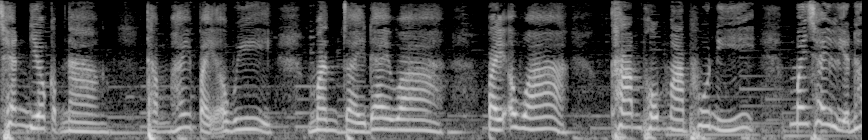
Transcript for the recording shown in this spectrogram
เช่นเดียวกับนางทำให้ไปอวีมั่นใจได้ว่า ไปอวา ข้ามภพมาผู้นี้ไม่ใช่เหรียญฮ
